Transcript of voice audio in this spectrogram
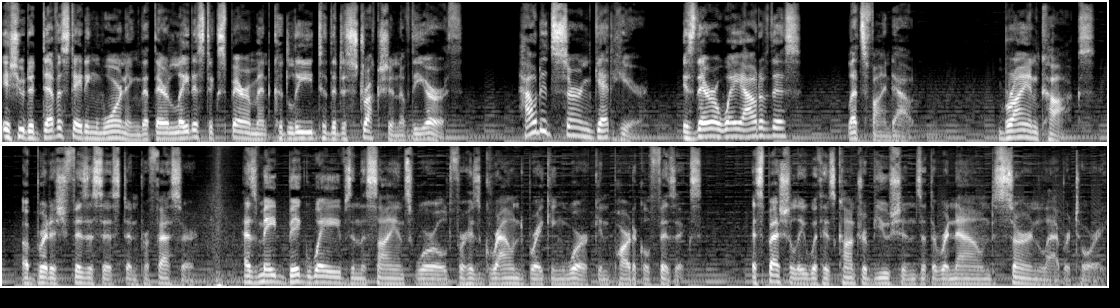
issued a devastating warning that their latest experiment could lead to the destruction of the Earth. How did CERN get here? Is there a way out of this? Let's find out. Brian Cox, a British physicist and professor, has made big waves in the science world for his groundbreaking work in particle physics, especially with his contributions at the renowned CERN laboratory.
